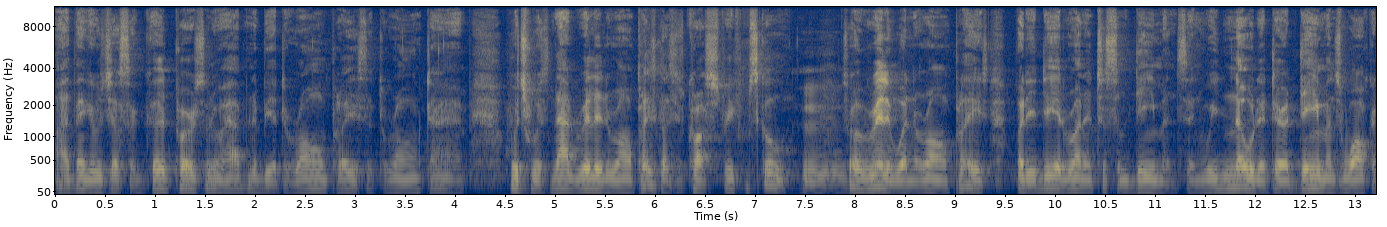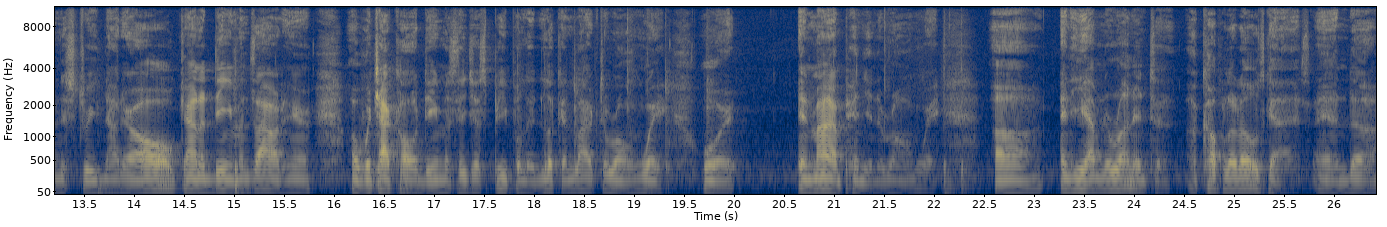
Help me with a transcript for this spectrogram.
I think it was just a good person who happened to be at the wrong place at the wrong time, which was not really the wrong place because he was across the street from school. Mm-hmm. So it really wasn't the wrong place. But he did run into some demons, and we know that there are demons walking the street now. There are all kind of demons out here, uh, which I call demons. They're just people that look at life the wrong way, or, in my opinion, the wrong way. Uh, and he happened to run into a couple of those guys, and uh,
